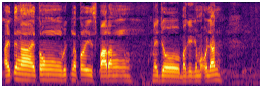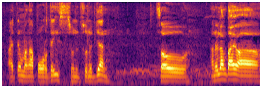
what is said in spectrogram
I think ah, itong week na to is parang medyo magiging maulan. I think mga 4 days, sunod-sunod yan. So, ano lang tayo, ah,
